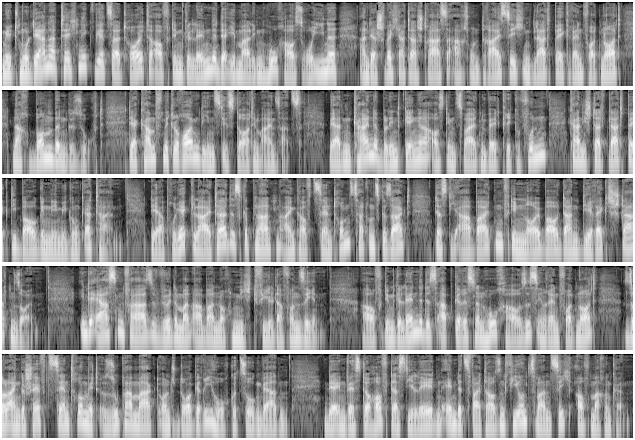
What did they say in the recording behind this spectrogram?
Mit moderner Technik wird seit heute auf dem Gelände der ehemaligen Hochhausruine an der Schwächerter Straße 38 in Gladbeck-Renfort Nord nach Bomben gesucht. Der Kampfmittelräumdienst ist dort im Einsatz. Werden keine Blindgänger aus dem Zweiten Weltkrieg gefunden, kann die Stadt Gladbeck die Baugenehmigung erteilen. Der Projektleiter des geplanten Einkaufszentrums hat uns gesagt, dass die Arbeiten für den Neubau dann direkt starten sollen. In der ersten Phase würde man aber noch nicht viel davon sehen. Auf dem Gelände des abgerissenen Hochhauses in Renfort Nord soll ein Geschäftszentrum mit Supermarkt und Drogerie hochgezogen werden. Der Investor hofft, dass die Läden Ende 2024 aufmachen können.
